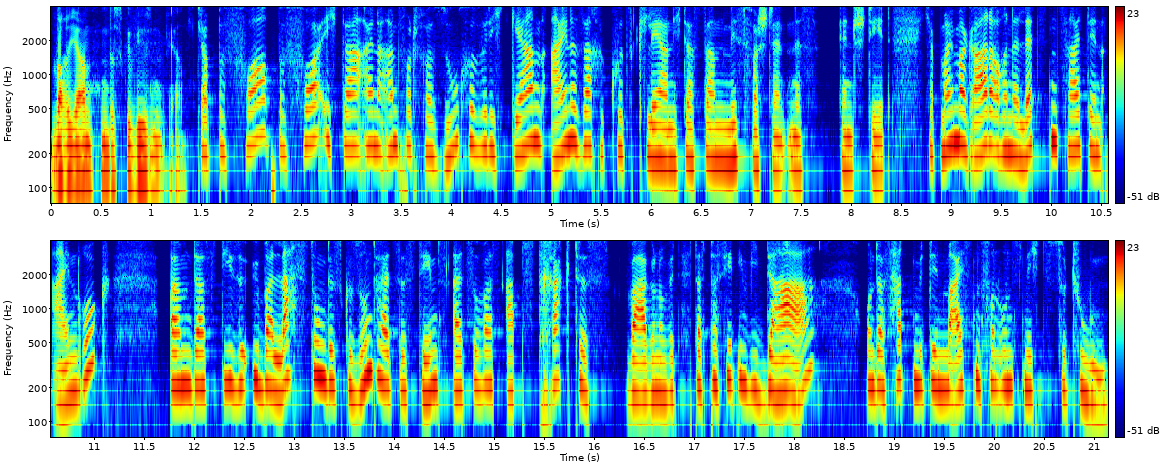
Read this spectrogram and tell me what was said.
Varianten das gewesen wären. Ich glaube, bevor, bevor ich da eine Antwort versuche, würde ich gern eine Sache kurz klären, nicht, dass da ein Missverständnis entsteht. Ich habe manchmal gerade auch in der letzten Zeit den Eindruck, ähm, dass diese Überlastung des Gesundheitssystems als sowas Abstraktes wahrgenommen wird. Das passiert irgendwie da und das hat mit den meisten von uns nichts zu tun.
